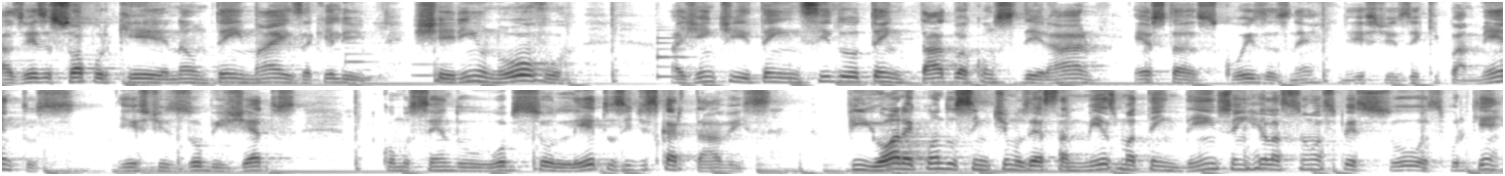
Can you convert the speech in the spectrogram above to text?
às vezes só porque não tem mais aquele cheirinho novo, a gente tem sido tentado a considerar estas coisas, né, estes equipamentos, estes objetos como sendo obsoletos e descartáveis. Pior é quando sentimos essa mesma tendência em relação às pessoas, porque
